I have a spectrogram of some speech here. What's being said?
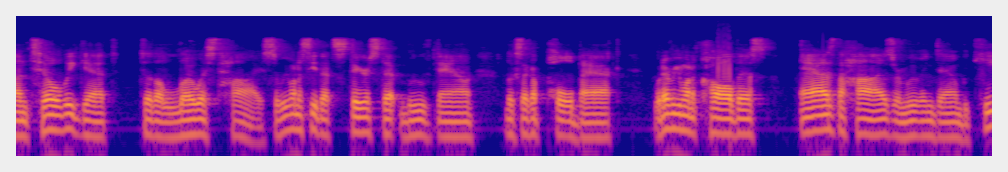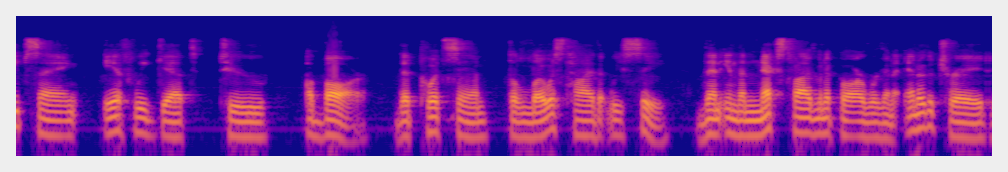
until we get to the lowest high. So we want to see that stair step move down. Looks like a pullback, whatever you want to call this. As the highs are moving down, we keep saying if we get to a bar that puts in the lowest high that we see, then in the next five minute bar, we're going to enter the trade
